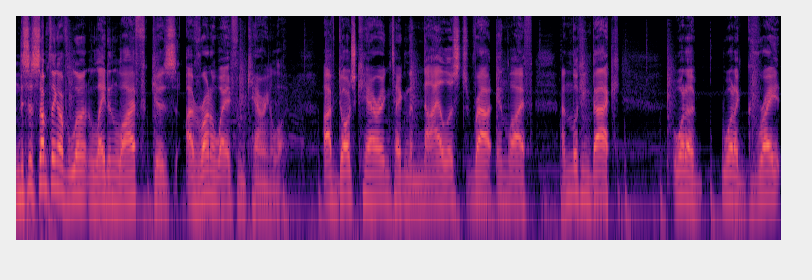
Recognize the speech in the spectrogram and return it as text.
This is something I've learned late in life because I've run away from caring a lot. I've dodged caring, taking the nihilist route in life, and looking back, what a what a great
